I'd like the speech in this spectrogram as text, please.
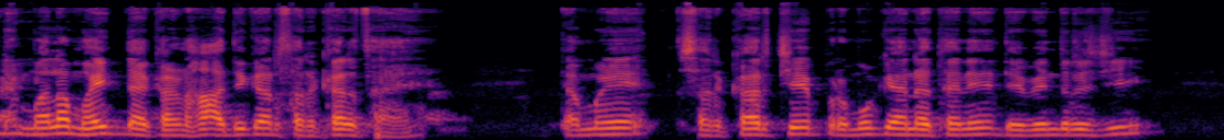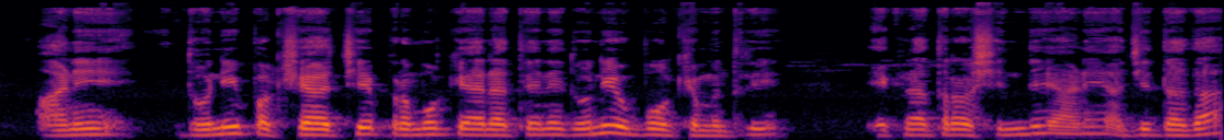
नाही मला माहीत नाही कारण हा अधिकार सरकारचा आहे. त्यामुळे सरकारचे प्रमुख या नात्याने देवेंद्रजी आणि दोन्ही पक्षाचे प्रमुख या नात्याने दोन्ही उपमुख्यमंत्री एकनाथराव शिंदे आणि अजितदादा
